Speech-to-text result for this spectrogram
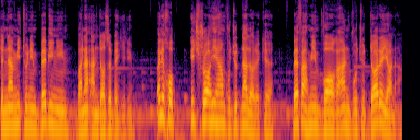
که نه می‌تونیم ببینیم و نه اندازه بگیریم. ولی خب هیچ راهی هم وجود نداره که بفهمیم واقعا وجود داره یا نه.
